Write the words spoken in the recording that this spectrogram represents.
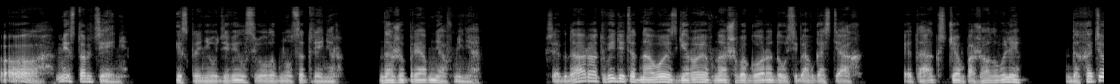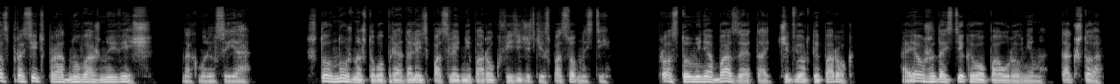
«О, мистер Тень!» — искренне удивился и улыбнулся тренер даже приобняв меня. «Всегда рад видеть одного из героев нашего города у себя в гостях. Итак, с чем пожаловали?» «Да хотел спросить про одну важную вещь», — нахмурился я. «Что нужно, чтобы преодолеть последний порог физических способностей? Просто у меня база — это четвертый порог, а я уже достиг его по уровням, так что,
